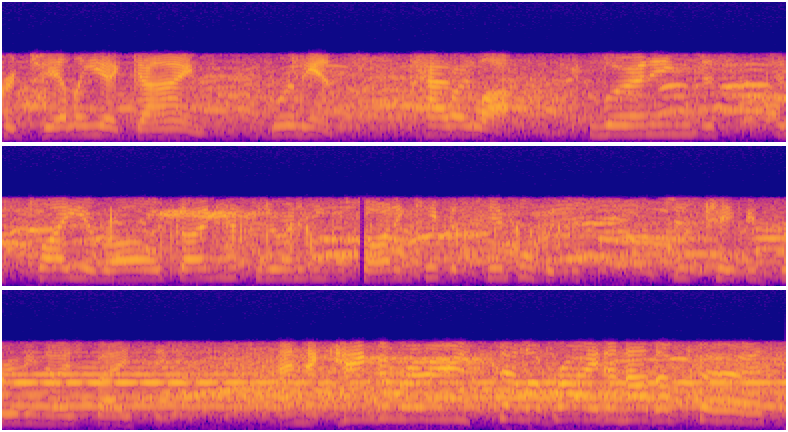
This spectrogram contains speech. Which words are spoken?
Prajelli again. Brilliant. Hasler learning, just just play your role. Don't have to do anything exciting. Keep it simple, but just just keep improving those basics. And the Kangaroos celebrate another first.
